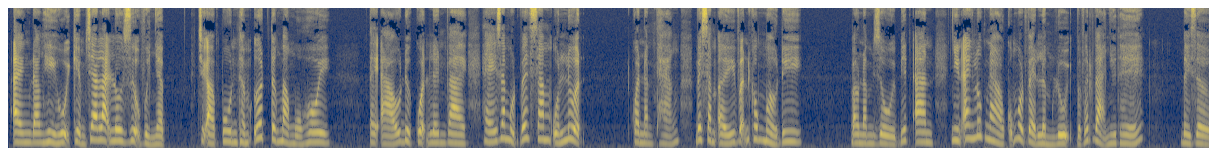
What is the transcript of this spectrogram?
anh đang hì hụi kiểm tra lại lô rượu vừa nhập. Chiếc áo pun thấm ướt từng mảng mồ hôi. Tay áo được cuộn lên vai, hé ra một vết xăm uốn lượn. Qua năm tháng, vết xăm ấy vẫn không mở đi. Bao năm rồi biết An, nhìn anh lúc nào cũng một vẻ lầm lụi và vất vả như thế. Bây giờ,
